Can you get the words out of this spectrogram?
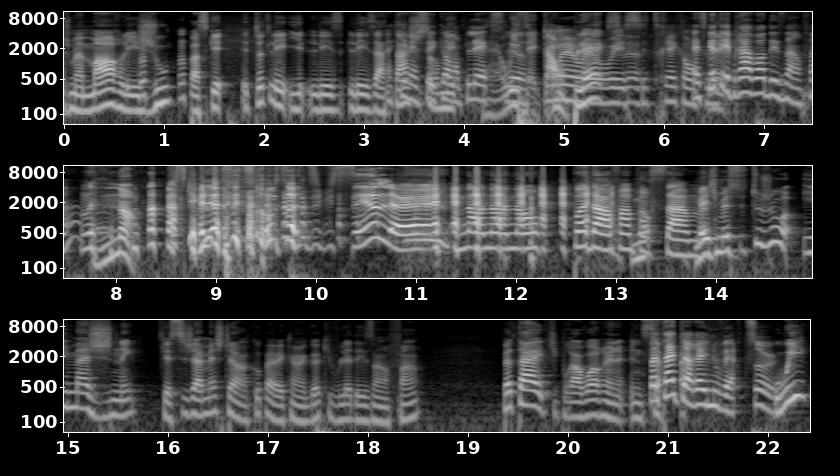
je me mords les joues parce que toutes les, les, les attaches mais sur mes... complexe, Ben oui, c'est complexe. Là. c'est très Est-ce complexe. que tu es prêt à avoir des enfants? Non. Parce que là, si tu trouves ça difficile, euh, non, non, non. Pas d'enfant Non. pour Sam. Mais je me suis toujours imaginé que si jamais j'étais en couple avec un gars qui voulait des enfants, Peut-être qu'il pourrait avoir une, une Peut-être certaine- aurais une ouverture. Oui,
